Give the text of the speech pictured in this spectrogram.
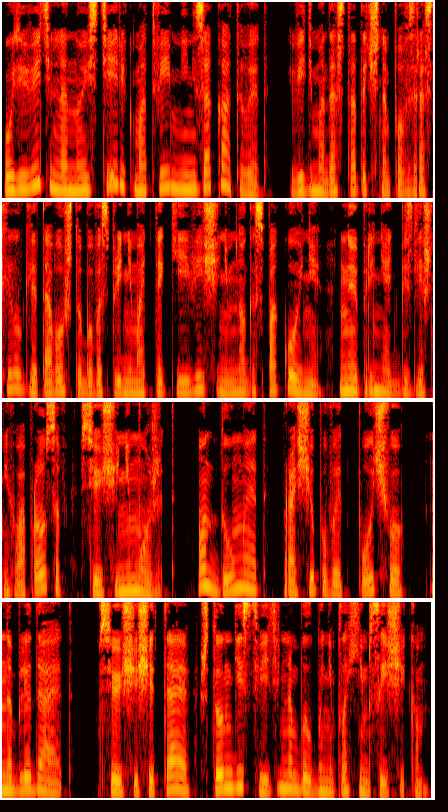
Удивительно, но истерик Матвей мне не закатывает. Видимо, достаточно повзрослел для того, чтобы воспринимать такие вещи немного спокойнее, но и принять без лишних вопросов все еще не может. Он думает, прощупывает почву, наблюдает, все еще считая, что он действительно был бы неплохим сыщиком.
